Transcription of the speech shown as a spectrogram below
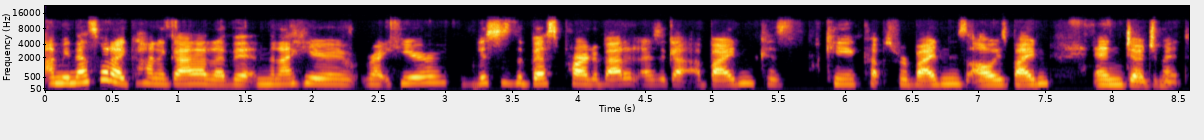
I mean that's what I kind of got out of it. And then I hear right here, this is the best part about it, as I got a Biden because King of Cups for Biden is always Biden and judgment.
